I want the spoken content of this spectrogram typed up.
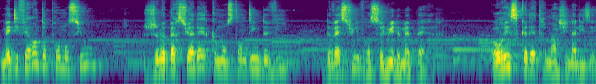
mes différentes promotions, je me persuadais que mon standing de vie devait suivre celui de mes pairs, au risque d'être marginalisé.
